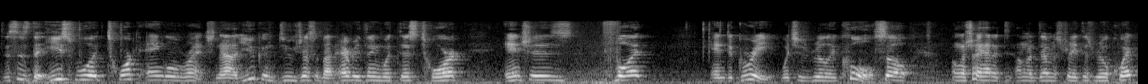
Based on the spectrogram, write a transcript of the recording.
This is the Eastwood torque angle wrench. Now you can do just about everything with this torque, inches, foot, and degree, which is really cool. So I'm gonna show you how to, I'm gonna demonstrate this real quick.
